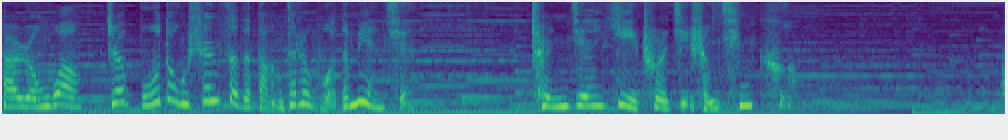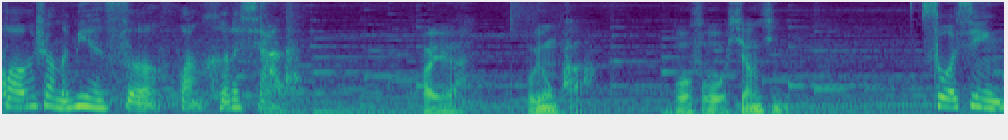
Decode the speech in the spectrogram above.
而荣旺则不动声色地挡在了我的面前，唇间溢出了几声轻咳。皇上的面色缓和了下来。华月，不用怕，伯父相信你。所幸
